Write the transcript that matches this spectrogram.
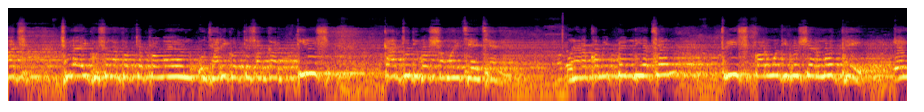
আজ জুলাই ঘোষণাপত্র প্রণয়ন ও জারি করতে সরকার তিরিশ কার্যদিবস সময় চেয়েছেন। ওনারা কমিটমেন্ট দিয়েছেন। ত্রিশ কর্মদিবসের মধ্যে এই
